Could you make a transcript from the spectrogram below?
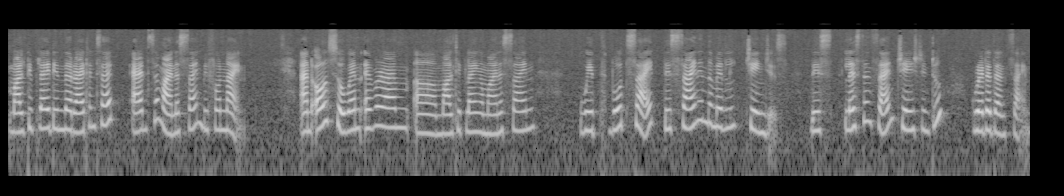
multiplied in the right hand side adds a minus sign before 9 and also whenever I'm uh, multiplying a minus sign with both side this sign in the middle changes. This less than sign changed into greater than sign.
